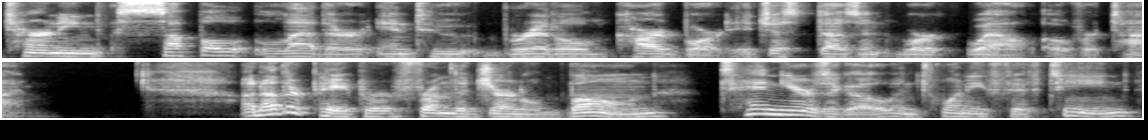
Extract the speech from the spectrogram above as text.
turning supple leather into brittle cardboard. It just doesn't work well over time. Another paper from the journal Bone 10 years ago in 2015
